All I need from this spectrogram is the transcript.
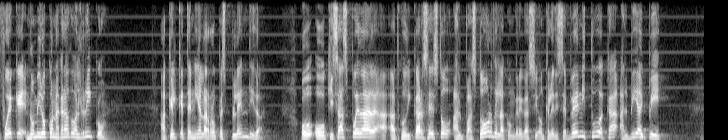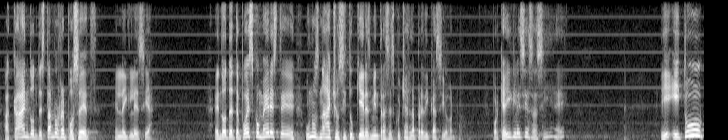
fue que no miró con agrado al rico, aquel que tenía la ropa espléndida. O, o, quizás pueda adjudicarse esto al pastor de la congregación que le dice, ven y tú acá al VIP, acá en donde están los reposets en la iglesia en donde te puedes comer este, unos nachos si tú quieres mientras escuchas la predicación. Porque hay iglesias así, ¿eh? Y, y tú,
